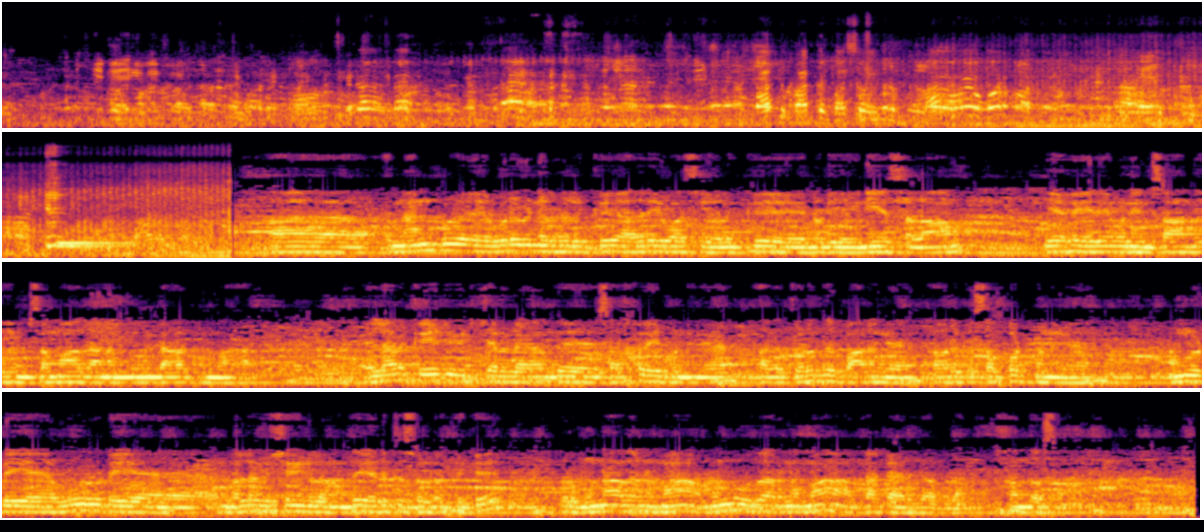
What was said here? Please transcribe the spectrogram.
நண்பு உறவினர்களுக்கு அதிரைவாசிகளுக்கு என்னுடைய இனிய சலாம். ஏக இறைவனின் சாந்தியும் சமாதானமும் உண்டாகுமாக எல்லாரும் கிரியேட்டிவிட்டி சேனலை வந்து சப்ஸ்கிரைப் பண்ணுங்க. அதை தொடர்ந்து பாருங்க. அவருக்கு சப்போர்ட் பண்ணுங்க. நம்மளுடைய ஊருடைய நல்ல விஷயங்களை வந்து எடுத்து சொல்றதுக்கு ஒரு முன்னாதாரணமா முன் உதாரணமா காக்கா இருக்காப்புல. சந்தோஷம்.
